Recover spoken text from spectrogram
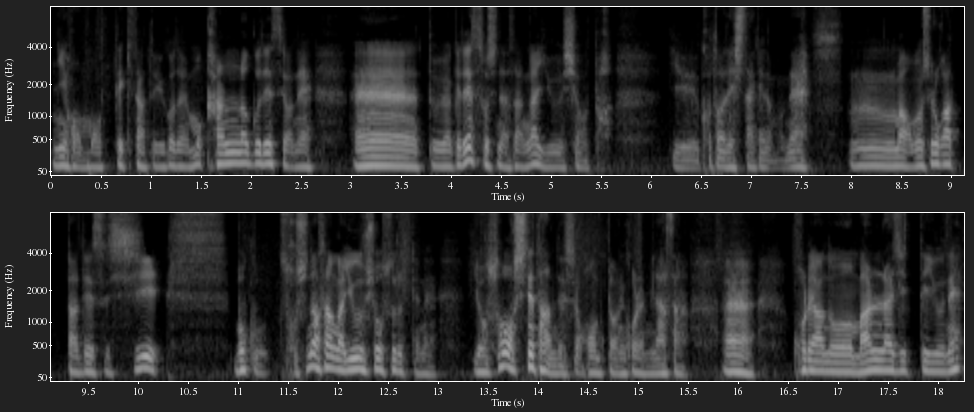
日2本持ってきたということでもう貫禄ですよね。えー、というわけで粗品さんが優勝ということでしたけどもねうんまあ面白かったですし僕粗品さんが優勝するってね予想してたんですよ本当にこれ皆さん。えーこれあの「マンラジ」っていうね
